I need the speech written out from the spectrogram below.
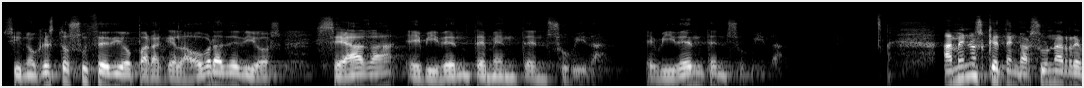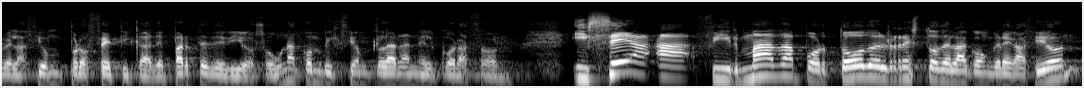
sino que esto sucedió para que la obra de Dios se haga evidentemente en su vida, evidente en su vida. A menos que tengas una revelación profética de parte de Dios o una convicción clara en el corazón y sea afirmada por todo el resto de la congregación,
